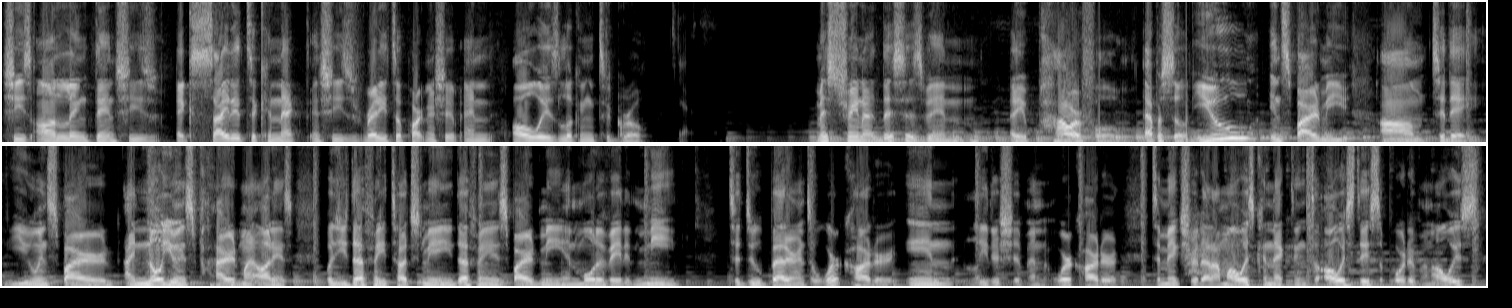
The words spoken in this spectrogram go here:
She's on LinkedIn. She's excited to connect and she's ready to partnership and always looking to grow. Yes. Miss Trina, this has been a powerful episode. You inspired me um today. You inspired I know you inspired my audience, but you definitely touched me. You definitely inspired me and motivated me to do better and to work harder in leadership and work harder to make sure that I'm always connecting, to always stay supportive and always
